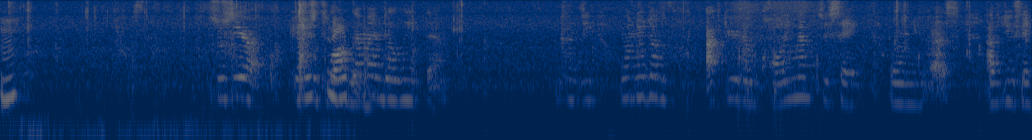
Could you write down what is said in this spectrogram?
Hmm? So Sierra, you have Just to block them and delete them. Because you, when you're done, after you're done calling them, to say when you ask, after you say,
